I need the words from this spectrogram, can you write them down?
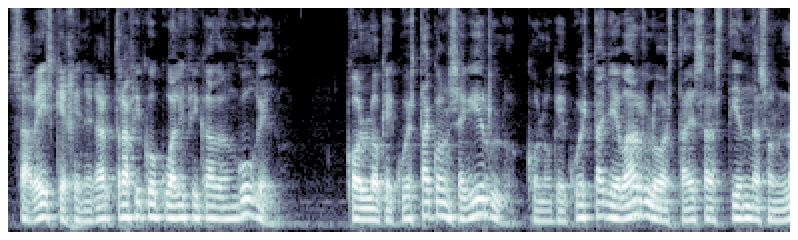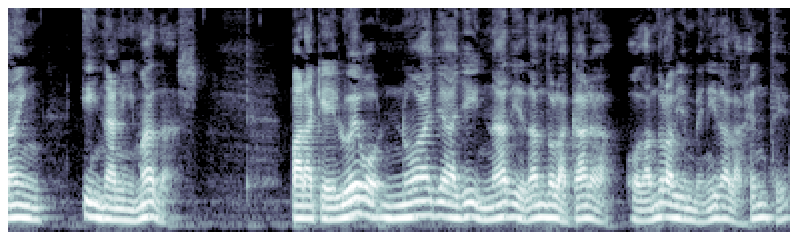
sabéis que generar tráfico cualificado en Google, con lo que cuesta conseguirlo, con lo que cuesta llevarlo hasta esas tiendas online inanimadas, para que luego no haya allí nadie dando la cara o dando la bienvenida a la gente,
